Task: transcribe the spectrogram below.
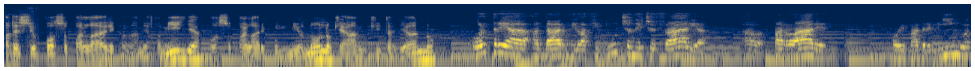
Adesso io posso parlare con la mia famiglia, posso parlare con mio nonno che è anche italiano. Oltre a, a darmi la fiducia necessaria a parlare poi madrelingua,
